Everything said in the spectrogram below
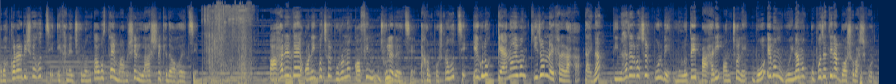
অবাক করার বিষয় হচ্ছে, এখানে ঝুলন্ত অবস্থায় মানুষের লাশ রেখে দেওয়া হয়েছে। পাহাড়ের গায়ে অনেক বছর পুরনো কফিন ঝুলে রয়েছে। এখন প্রশ্ন হচ্ছে, এগুলো কেন এবং কি জন্য এখানে রাখা? তাই না? তিন হাজার বছর পূর্বে মূলত এই পাহাড়ি অঞ্চলে বো এবং গুই নামক উপজাতিরা বসবাস করত।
